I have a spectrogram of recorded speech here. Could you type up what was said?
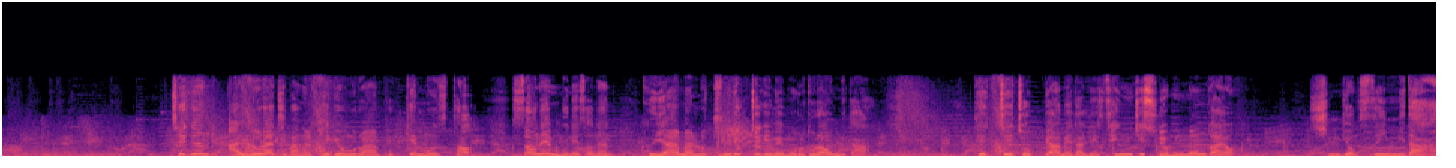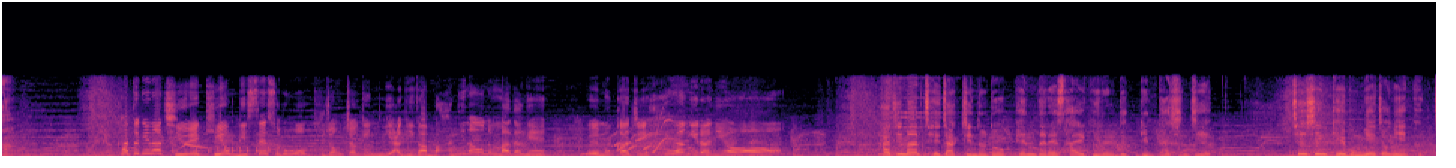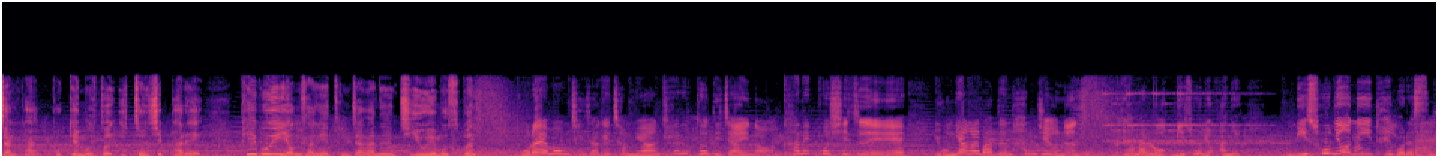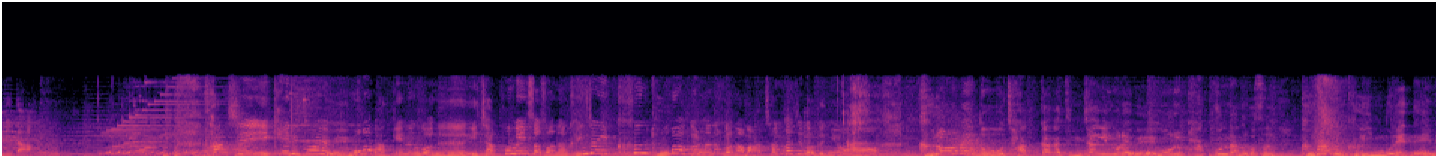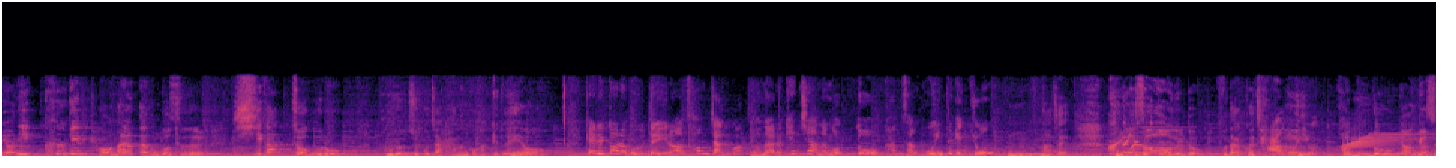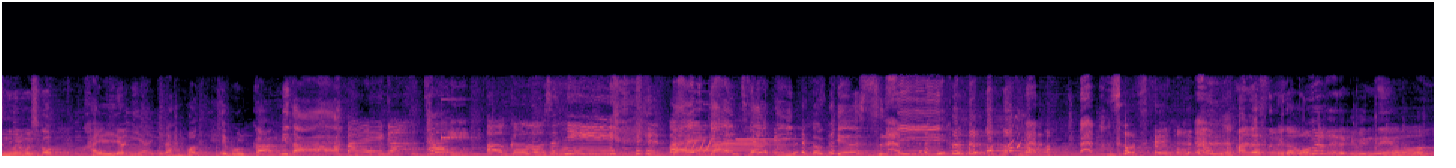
최근 알로라 지방을 배경으로 한 포켓몬스터 Sun and Moon에서는 그야말로 충격적인 외모로 돌아옵니다. 대체 저 뺨에 달린 생쥐 수염은 뭔가요? 신경 쓰입니다. 가뜩이나 지우의 기억 리셋으로 부정적인 이야기가 많이 나오는 마당에 외모까지 하향이라니요. 하지만 제작진들도 팬들의 살기를 느낀 탓인지 최신 개봉 예정인 극장판 포켓몬스터 2018의 PV 영상에 등장하는 지우의 모습은 도라에몽 제작에 참여한 캐릭터 디자이너 카네코 시즈에 영향을 받은 한지우는 그야말로 미소녀 아니 미소년이 돼버렸습니다. 사실 이 캐릭터의 외모가 바뀌는 거는 이 작품에 있어서는 굉장히 큰 도박을 하는 거나 마찬가지거든요. 그럼에도 작가가 등장인물의 외모를 바꾼다는 것은 그만큼 그 인물의 내면이 크게 변하였다는 것을 시각적으로 보여주고자 하는 것 같기도 해요. 캐릭터를 볼 때 이런 성장과 변화를 캐치하는 것도 감상 포인트겠죠? 음, 맞아요. 그래서 오늘도 부다크 장문위원 권동영 교수님을 모시고 관련 이야기를 한번 해볼까 합니다. 빨간 타이 어 교수님 빨간 탑이 너 교수님. 어서 오세요. 반갑습니다. 오늘도 이렇게 뵙네요.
